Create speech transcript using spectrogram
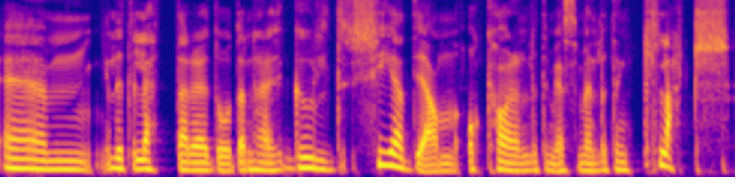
ehm, lite lättare då den här guldkedjan och ha den lite mer som en liten klatsch.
